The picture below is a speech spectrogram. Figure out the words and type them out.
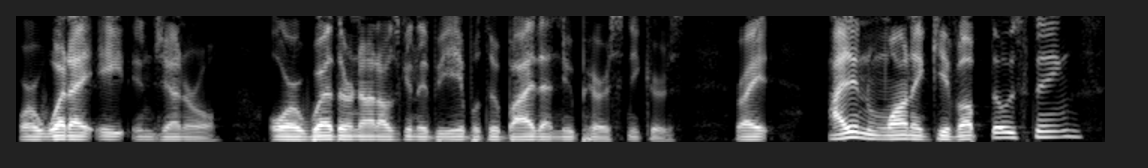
or what I ate in general or whether or not I was going to be able to buy that new pair of sneakers, right? I didn't want to give up those things.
